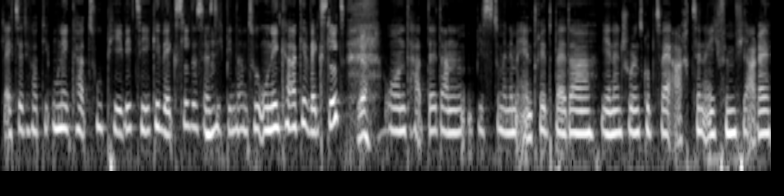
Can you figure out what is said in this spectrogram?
gleichzeitig hat die Unica zu PwC gewechselt. Das heißt, ich bin dann zur Unica gewechselt Mhm. Ja. und hatte dann bis zu meinem Eintritt bei der Vienna Insurance Group 2018 eigentlich fünf Jahre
